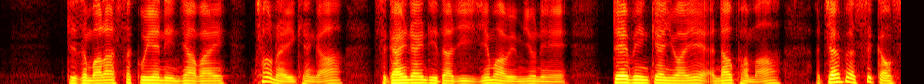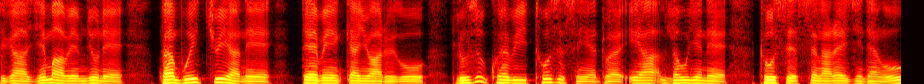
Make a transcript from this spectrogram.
။ဒီဇင်ဘာလ19ရက်နေ့ညပိုင်း6နာရီခန့်ကစကိုင်းတိုင်းဒေသကြီးရင်းမာပင်မြို့နယ် တဲပင်ကန်ရွာရဲ့အနောက်ဘက်မှာအကြမ်းဖက်စစ်ကောင်စီကရင်းမာပင်မြို့နယ်ဗန်ပွေးကျွေးရနဲ့တဲပင်ကန်ရွာတွေကိုလူစုခွဲပြီးထိုးစစ်ဆင်ရအတွက်အင်အားအလုံးရင်းနဲ့ထိုးစစ်ဆင်လာတဲ့ရင်တန်းကို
